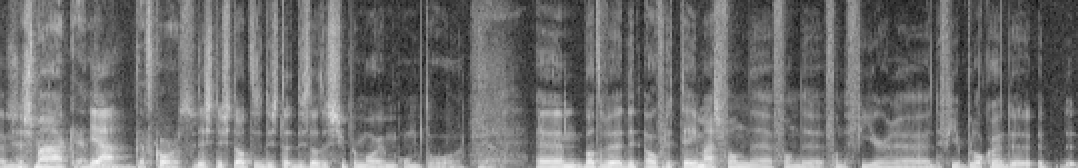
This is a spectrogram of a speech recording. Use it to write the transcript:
um, zijn smaak en ja, of course. Dus, dus, dat, dus, dat, dus dat is super mooi om, om te horen. Ja. Um, wat we dit, over de thema's van de, van de, van de, vier, uh, de vier blokken. De, het, het,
